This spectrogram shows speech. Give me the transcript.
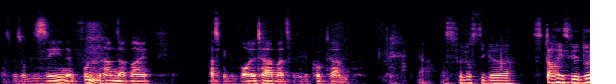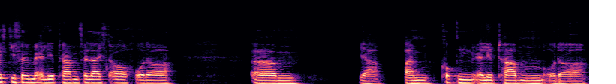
Was wir so gesehen, empfunden haben dabei, was wir gewollt haben, als wir sie geguckt haben. ja, was für lustige Stories wir durch die Filme erlebt haben, vielleicht auch, oder ähm, ja, beim Gucken erlebt haben, oder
